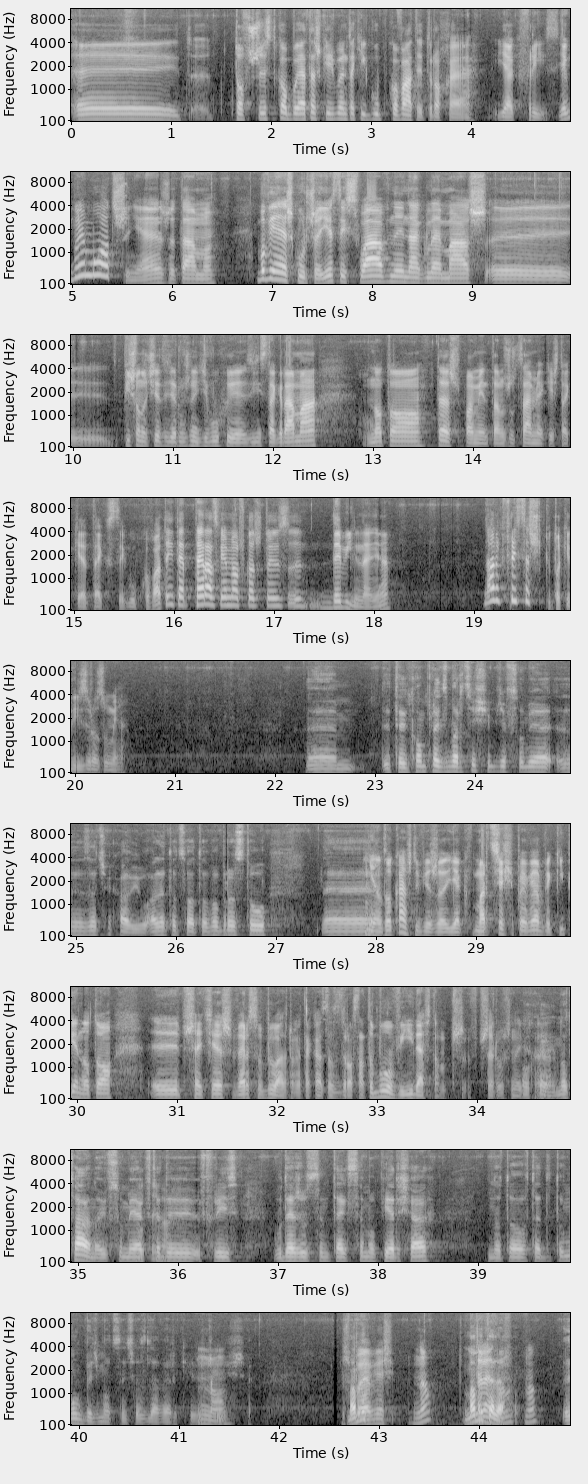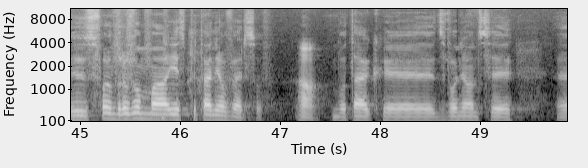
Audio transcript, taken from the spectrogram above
to wszystko, bo ja też kiedyś byłem taki głupkowaty trochę jak Freeze. Jak byłem młodszy, nie, że tam... Bo wiesz, kurczę, jesteś sławny, nagle masz, yy, piszą do ciebie te różne dziewuchy z Instagrama, no to też pamiętam, rzucałem jakieś takie teksty głupkowate i te, teraz wiem na przykład, że to jest y, debilne, nie? No ale Freeze też to kiedyś zrozumie. Ten kompleks Marcysi mnie w sumie e, zaciekawił, ale to co, to po prostu... e, Nie no to każdy wie, że jak Marcysia się pojawiała w ekipie, no to y, przecież Verso była trochę taka zazdrosna. To było widać tam przy, w przeróżnych... Okej, e, no tak, no i w sumie jak motywach. wtedy Freeze uderzył z tym tekstem o piersiach, no to wtedy to mógł być mocny cios dla Werki, No. rzeczywiście. już mamy- pojawia się... No, Mamy telefon. No. Y, Swoją drogą ma, jest pytanie o wersów, O, bo tak e, dzwoniący e,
